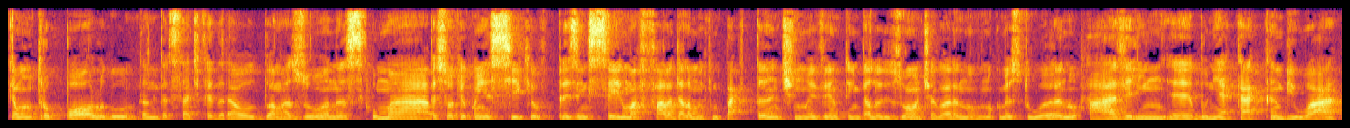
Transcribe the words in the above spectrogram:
que é um antropólogo da Universidade Federal do Amazonas, uma pessoa que eu conheci, que eu presenciei uma fala dela muito impactante num evento em Belo Horizonte, agora no, no começo do ano. A Avelin é, Buniacá Cambiuá,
